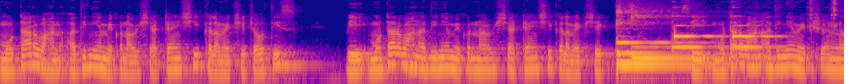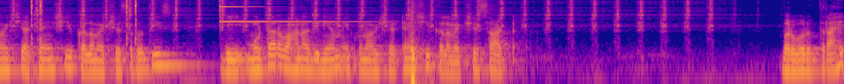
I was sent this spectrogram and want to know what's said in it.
मोटार वाहन अधिनियम एकोणावीसशे अठ्ठ्याऐंशी कलम एकशे चौतीस. बी मोटार वाहन अधिनियम एकोणावीसशे अठ्ठ्याऐंशी कलम एकशे एकतीस. सी मोटार वाहन अधिनियम एकोणावीसशे अठ्ठ्याऐंशी कलम एकशे सदोतीस. डी मोटार वाहन अधिनियम एकोणावीसशे अठ्ठ्याऐंशी कलम एकशे साठ. बरोबर उत्तर आहे.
